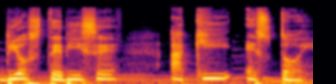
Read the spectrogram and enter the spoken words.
Dios te dice, aquí estoy.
